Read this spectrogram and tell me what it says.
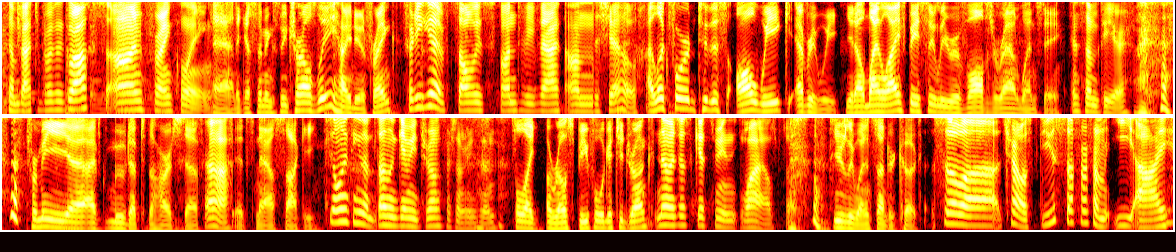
Welcome back to Berkeley Groks. I'm Frank Ling. And I guess that makes me Charles Lee. How you doing, Frank? Pretty good. It's always fun to be back on the show. I look forward to this all week, every week. You know, my life basically revolves around Wednesday. And some beer. For me, uh, I've moved up to the hard stuff. Ah. It's now sake. It's the only thing that doesn't get me drunk for some reason. So, like, a roast beef will get you drunk, No, it just gets me wild. Usually when it's undercooked. so, uh, Charles, do you suffer from EI?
